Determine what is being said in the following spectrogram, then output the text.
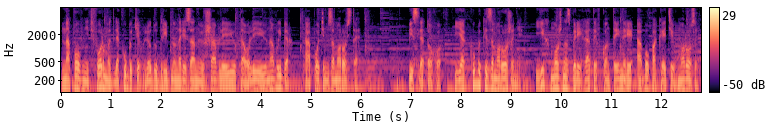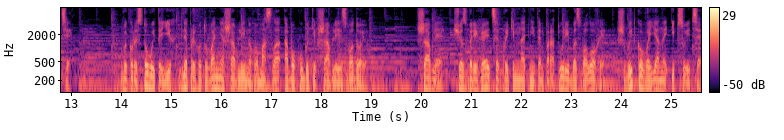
Наповніть форми для кубиків льоду дрібно нарізаною шавлією та олією на вибір, а потім заморозьте. Після того, як кубики заморожені, їх можна зберігати в контейнері або пакеті в морозильці. Використовуйте їх для приготування шавлійного масла або кубиків шавлії з водою. Шавлія, що зберігається при кімнатній температурі без вологи, швидко вияне і псується,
